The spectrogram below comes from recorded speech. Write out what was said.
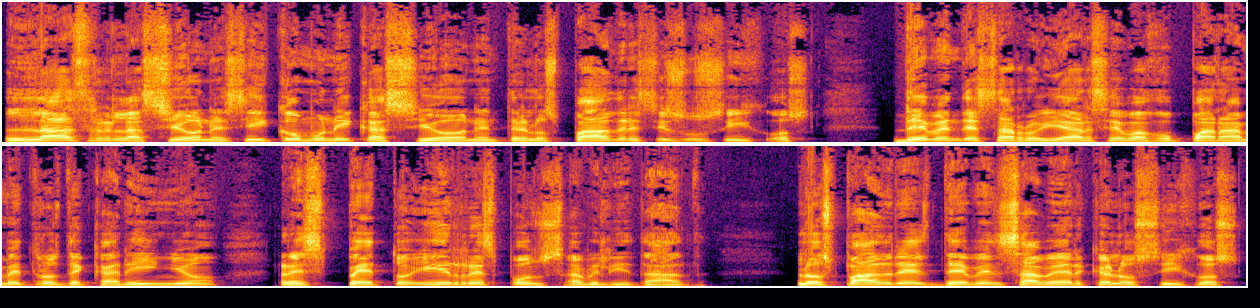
Las relaciones y comunicación entre los padres y sus hijos deben desarrollarse bajo parámetros de cariño, respeto y responsabilidad. Los padres deben saber que los hijos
